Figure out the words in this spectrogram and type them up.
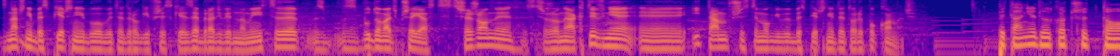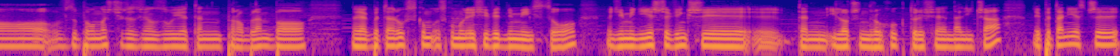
Znacznie bezpieczniej byłoby te drogi wszystkie zebrać w jedno miejsce, zbudować przejazd strzeżony, strzeżony aktywnie i tam wszyscy mogliby bezpiecznie te tory pokonać. Pytanie tylko, czy to w zupełności rozwiązuje ten problem, bo no jakby ten ruch skum skumuluje się w jednym miejscu, będziemy mieli jeszcze większy y, ten iloczyn ruchu, który się nalicza. No i pytanie jest, czy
